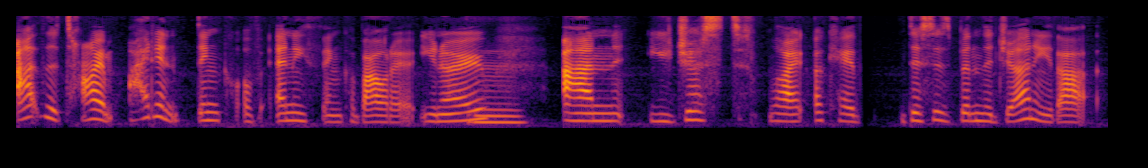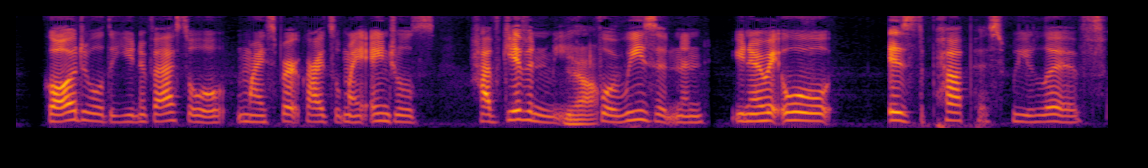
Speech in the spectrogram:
at the time. I didn't think of anything about it, you know. Mm. And you just like, okay, this has been the journey that God or the universe or my spirit guides or my angels have given me Yeah. for a reason. And, you know, it all is the purpose we live.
